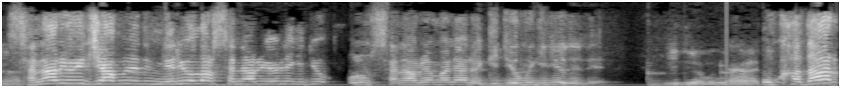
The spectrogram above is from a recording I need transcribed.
Evet. senaryo icabı dedim veriyorlar senaryoyla gidiyor. Oğlum senaryo menaryo gidiyor mu gidiyor dedi. Gidiyor mu? Evet. O kadar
